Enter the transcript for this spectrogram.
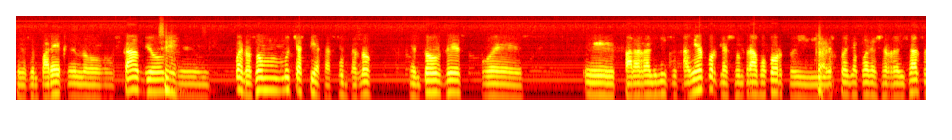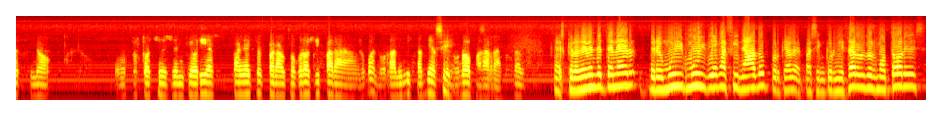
se desemparejen los cambios. Sí. eh, bueno, son muchas piezas juntas, ¿no? Entonces, pues, eh, para rally está bien porque es un tramo corto y Claro. después ya puedes revisar, pero si no, otros coches en teoría están hechos para autocross y para, bueno, rally mix también, Sí. pero no para rally, ¿sabes? Es que lo deben de tener, pero muy, muy bien afinado, porque, a ver, para sincronizar los dos motores.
